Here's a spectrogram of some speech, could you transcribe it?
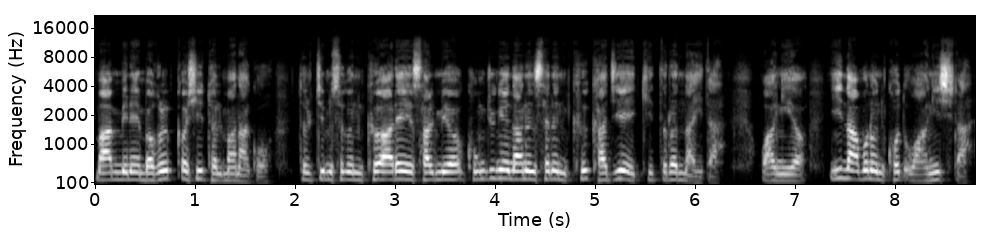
만민의 먹을 것이 될 만하고 들짐승은 그 아래에 살며 공중에 나는 새는 그 가지에 깃들었나이다. 왕이여 이 나무는 곧 왕이시라.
